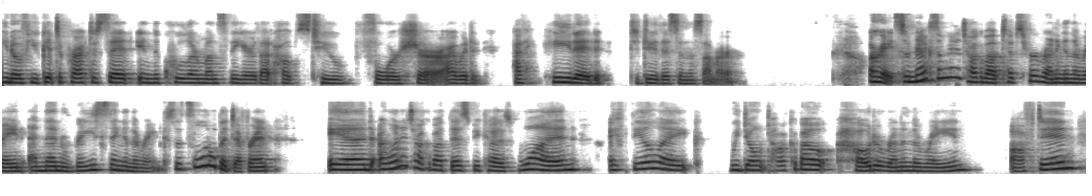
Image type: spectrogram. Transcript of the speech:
you know if you get to practice it in the cooler months of the year that helps too for sure i would have hated to do this in the summer all right so next i'm going to talk about tips for running in the rain and then racing in the rain because it's a little bit different and i want to talk about this because one i feel like we don't talk about how to run in the rain often.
